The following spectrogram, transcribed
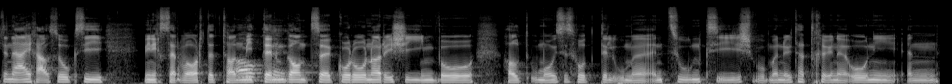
dann eigentlich auch so, gewesen, wie ich es erwartet habe, mit Okay. dem ganzen Corona-Regime, wo halt um unser Hotel herum ein Zaun war, wo man nicht hat können, ohne einen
